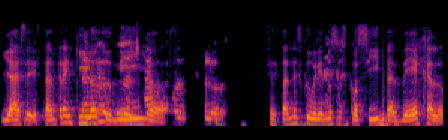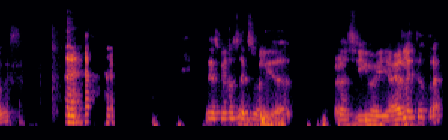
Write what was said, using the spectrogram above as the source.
Ya están tranquilos están los tranquilos, niños. chavos, déjalos". Se están descubriendo sus cositas, déjalos. Su sexualidad. Pero sí, güey. A ver, léete otra.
